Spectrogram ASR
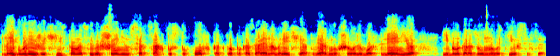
наиболее же чисто он и совершенен в сердцах пастухов, как то показали нам речи отвергнувшего любовь Ленью и благоразумного Тирсиса,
